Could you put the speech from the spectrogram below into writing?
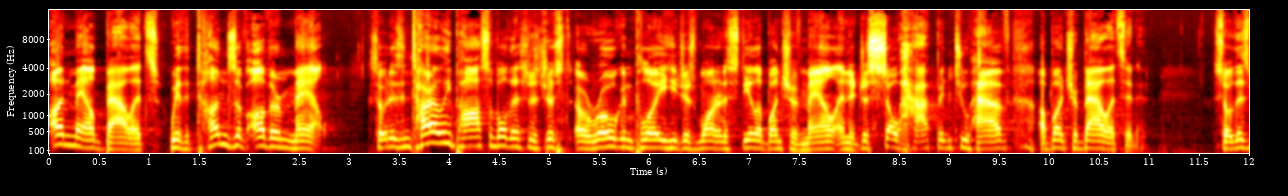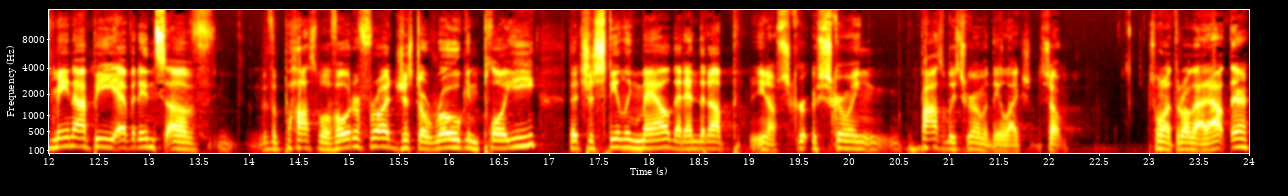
unmailed ballots with tons of other mail. So it is entirely possible this was just a rogue employee. He just wanted to steal a bunch of mail, and it just so happened to have a bunch of ballots in it. So this may not be evidence of the possible voter fraud, just a rogue employee that's just stealing mail that ended up, you know, screw, screwing, possibly screwing with the election. So just want to throw that out there.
